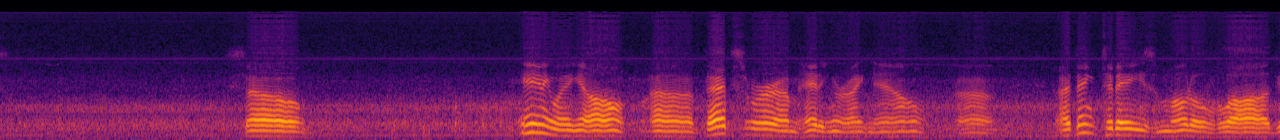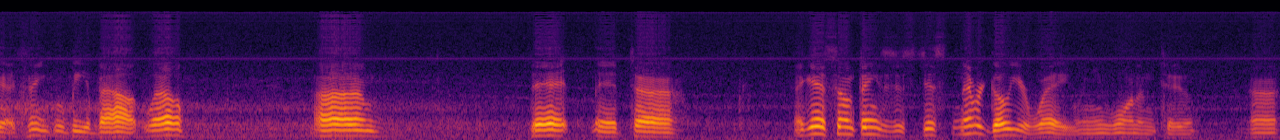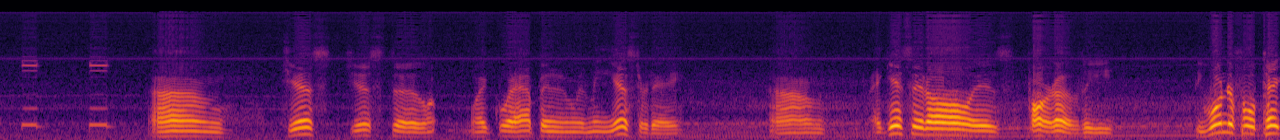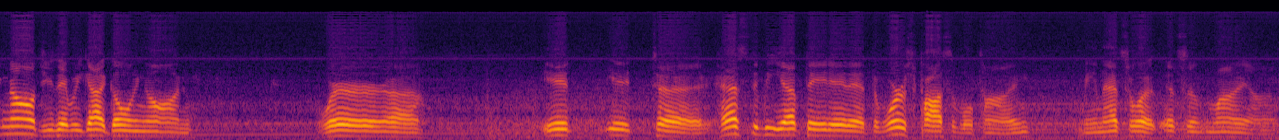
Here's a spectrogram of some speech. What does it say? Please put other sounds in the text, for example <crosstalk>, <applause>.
So anyway, y'all, uh, that's where I'm heading right now. Uh, I think today's moto vlog, I think, will be about, well, um, that, that, uh, I guess some things just, just never go your way when you want them to. Uh, um, just, just, uh, like what happened with me yesterday. Um, I guess it all is part of the, the wonderful technology that we got going on where uh, it it uh, has to be updated at the worst possible time. I mean that's what that's what my uh,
